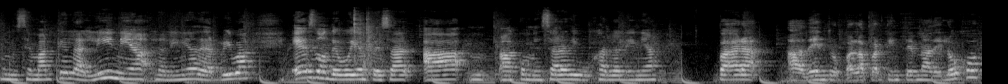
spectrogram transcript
donde se marque la línea la línea de arriba es donde voy a empezar a, a comenzar a dibujar la línea para adentro, para la parte interna del ojo.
